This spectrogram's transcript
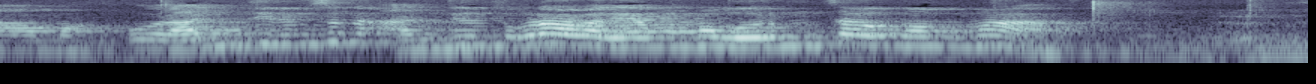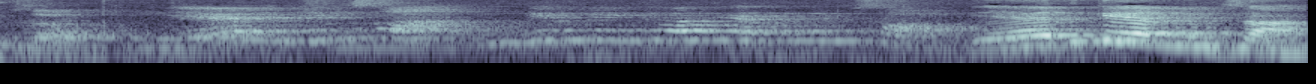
ஆமா. ஒரு அஞ்சு நிமிஷம் அஞ்சு நிமிஷம் கூட ஆகாது. ஏமாம்மா ஒரு நிமிஷம் ஆகுமா மாமா? எதுக்கு ஏழு நிமிஷம்?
